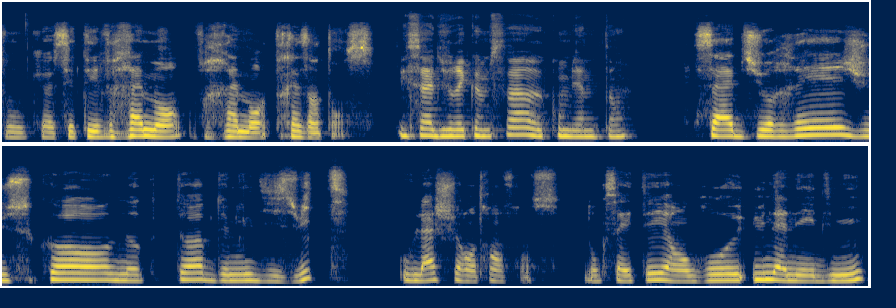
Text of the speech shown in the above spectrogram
Donc, euh, c'était vraiment, vraiment très intense. Et ça a duré comme ça euh, combien de temps? Ça a duré jusqu'en octobre 2018, où là, je suis rentrée en France. Donc, ça a été en gros une année et demie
